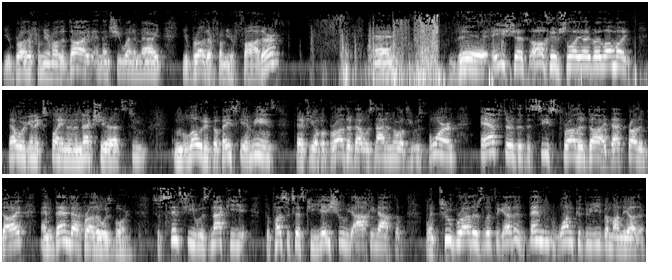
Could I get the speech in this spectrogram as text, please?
your brother from your mother died, and then she went and married your brother from your father. And the Eishes Achiv Shloyai That we're going to explain in the next year. That's too um, loaded, but basically it means that if you have a brother that was not in the world, he was born after the deceased brother died. That brother died, and then that brother was born. So since he was not the pasuk says ki yeshu yachi When two brothers live together, then one could do yibam on the other.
